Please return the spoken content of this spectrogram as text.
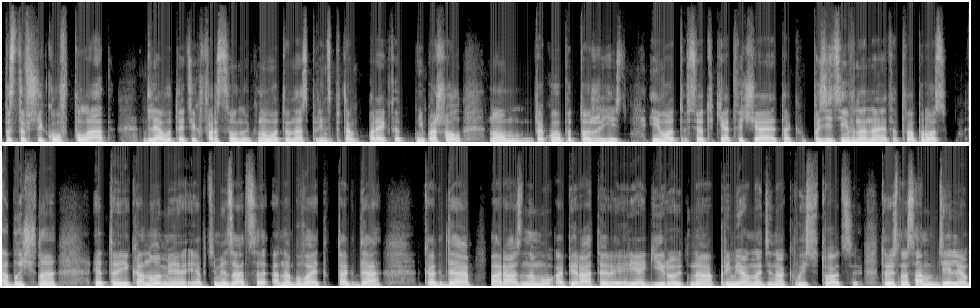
поставщиков плат для вот этих форсунок. Ну вот у нас, в принципе, там проект этот не пошел, но такой опыт тоже есть. И вот все-таки отвечая так позитивно на этот вопрос, обычно эта экономия и оптимизация, она бывает тогда, когда по-разному операторы реагируют на примерно одинаковые ситуации. То есть на самом деле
